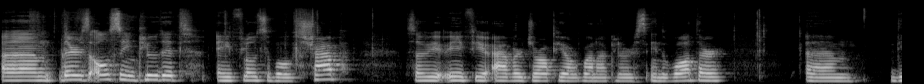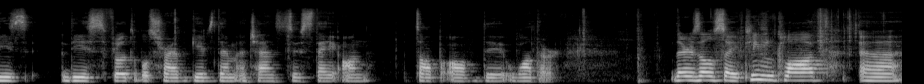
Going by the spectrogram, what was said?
Um, there's also included a floatable strap, so if you ever drop your binoculars in the water, um, these this floatable strap gives them a chance to stay on top of the water. There is also a cleaning cloth uh,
